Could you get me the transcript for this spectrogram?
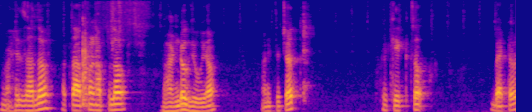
हे झालं. आता आपण आपलं भांडं घेऊया. आणि त्याच्यात केकचं बॅटर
